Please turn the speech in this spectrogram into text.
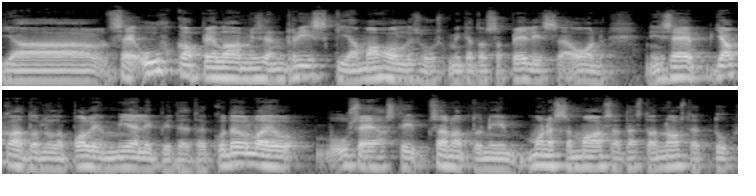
ja se uhkapelaamisen riski ja mahdollisuus, mikä tuossa pelissä on, niin se jakaa todella paljon mielipiteitä. Kuten ollaan jo useasti sanottu, niin monessa maassa tästä on nostettu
